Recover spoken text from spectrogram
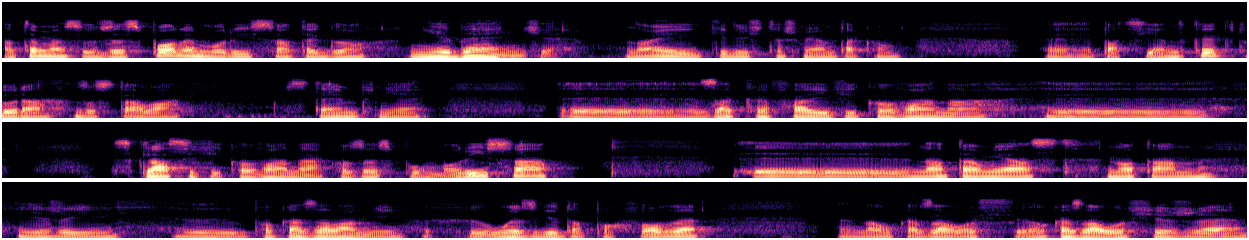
natomiast w zespole Morisa tego nie będzie. No i kiedyś też miałem taką e, pacjentkę, która została wstępnie e, zakwalifikowana, e, sklasyfikowana jako zespół Morisa. Natomiast no tam, jeżeli pokazała mi USG dopochwowe, no okazało, się, okazało się, że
